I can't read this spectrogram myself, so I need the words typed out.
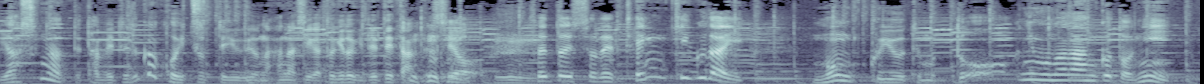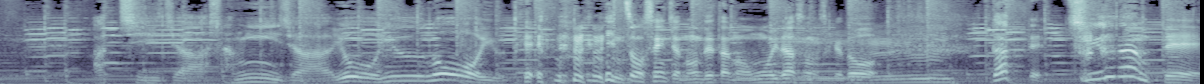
安なって食べてるかこいつっていうような話が時々出てたんですよ。うん。それと一緒で天気ぐらい文句言うてもどうにもならんことにあっちじゃ寒いじゃよう言うのを言うて いつも煎茶飲んでたのを思い出すんですけどうんだって梅雨なんて、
